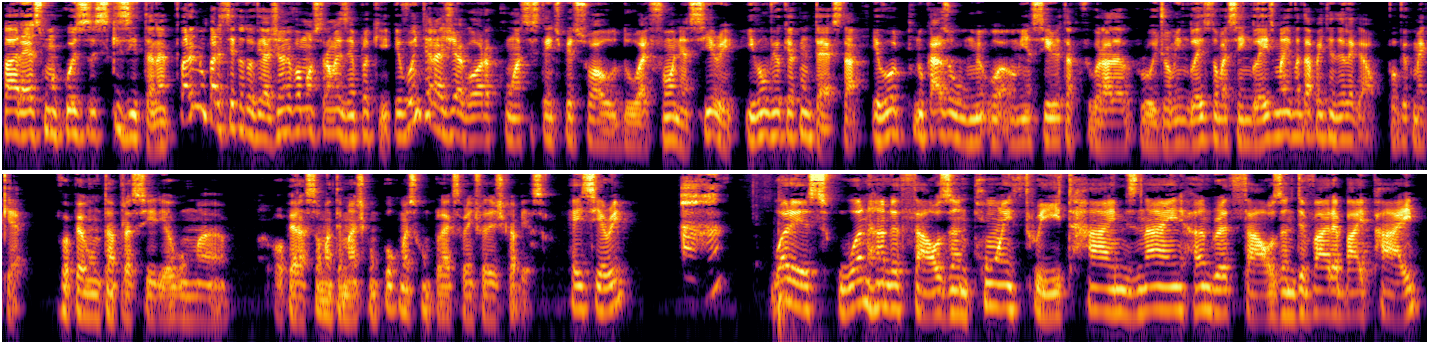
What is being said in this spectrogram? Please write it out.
parece uma coisa esquisita, né? Para não parecer que eu tô viajando, eu vou mostrar um exemplo aqui. Eu vou interagir agora com o assistente pessoal do iPhone, a Siri, e vamos ver o que acontece, tá? Eu vou, no caso, o meu, a minha Siri está configurada para o idioma inglês, então vai ser em inglês, mas vai dar para entender legal. Vamos ver como é que é. Vou perguntar para a Siri alguma operação matemática um pouco mais complexa para a gente fazer de cabeça. Hey Siri. Uh-huh. What is 100,000.3 times 900,000 divided by pi?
